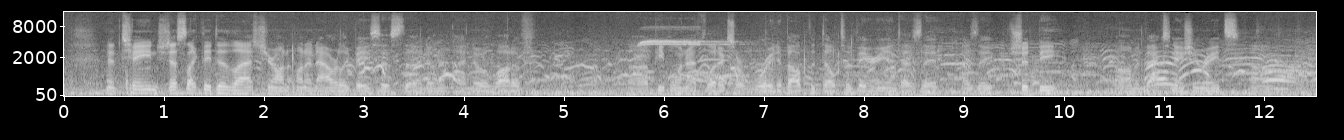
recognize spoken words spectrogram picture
have changed just like they did last year on, on an hourly basis. I know, I know a lot of uh, people in athletics are worried about the Delta variant as they as they should be, um, and vaccination rates. Um,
